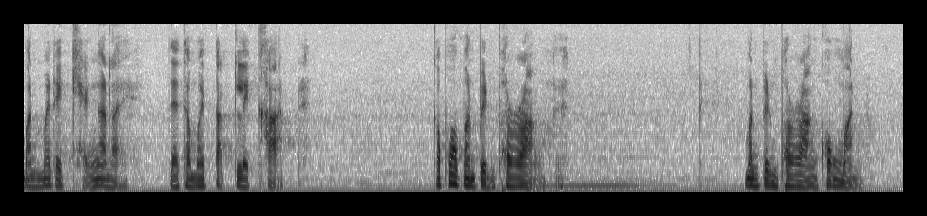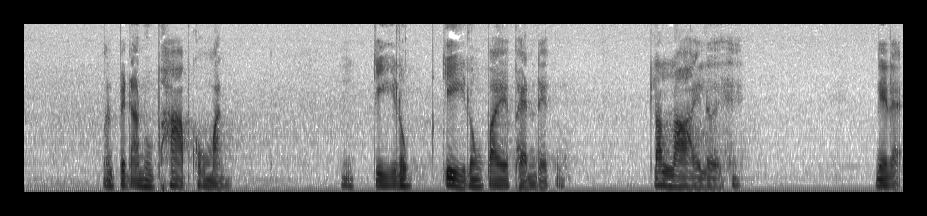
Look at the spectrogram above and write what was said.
มันไม่ได้แข็งอะไร แต่ทำไมตัดเหล็กขาด ก็เพราะมันเป็นพลัง มันเป็นพลังของมัน มันเป็นอนุภาพของมัน จีลงจี้ลงไปแผ่นเด็กละลายเลย นี่แหละ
